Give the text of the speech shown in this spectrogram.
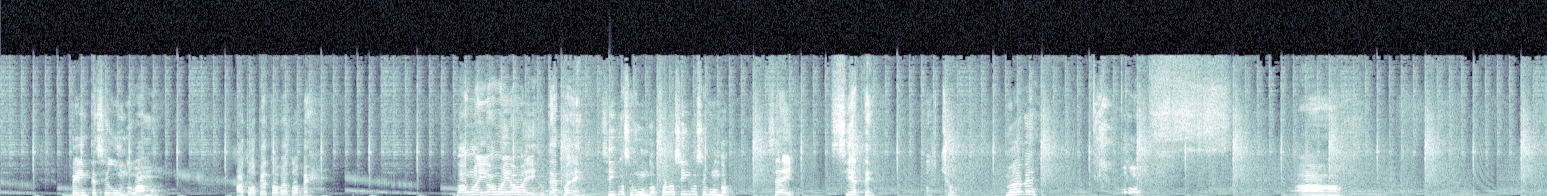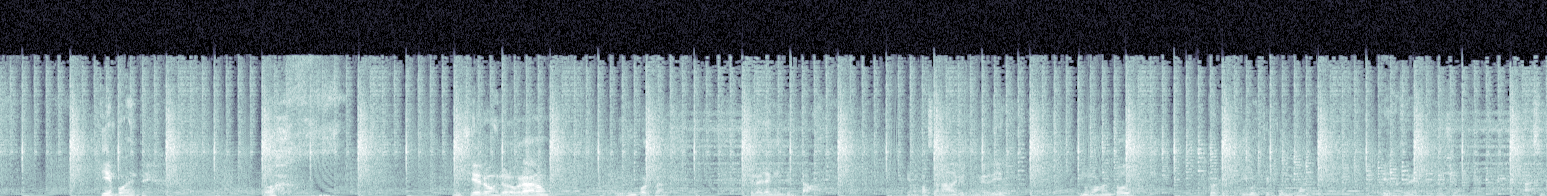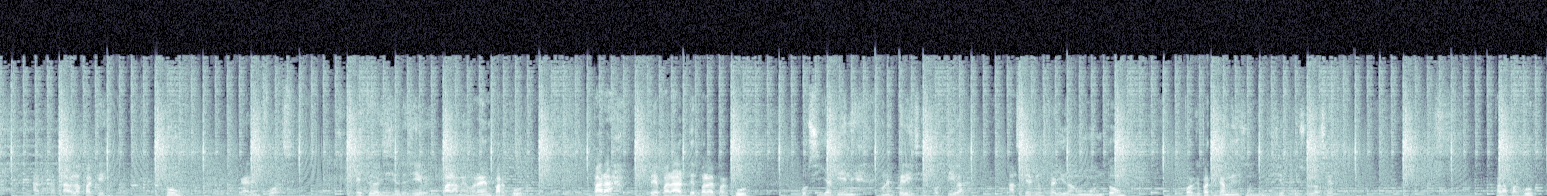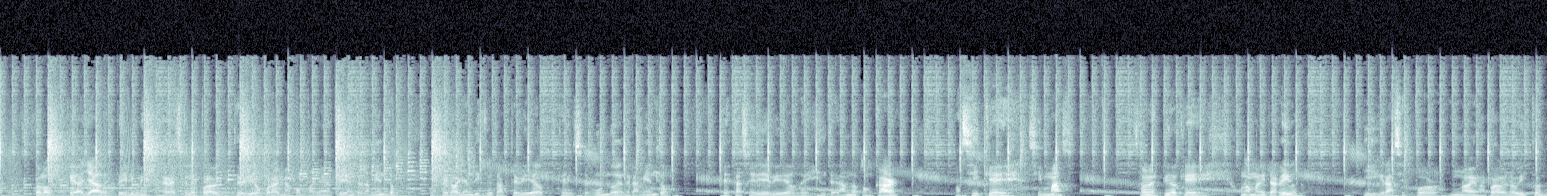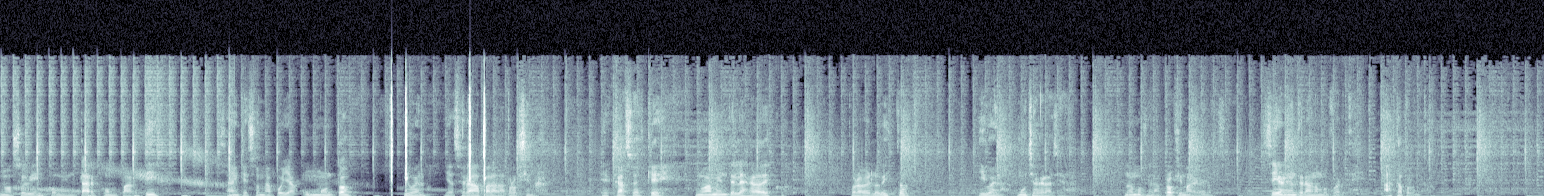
20 segundos, vamos. A tope, a tope, a tope. Vamos ahí, vamos ahí, vamos ahí. Ustedes pueden. 5 segundos, solo 5 segundos. 6, 7, 8, 9. Ah. Tiempo, gente. Oh. Lo hicieron y lo lograron. Y es importante. Que lo hayan intentado. Que no pasa nada, que el primer día no bajan todos. Pero el objetivo es que cumplan. Que hacer ejercicio así. A rajatabla para que ¡pum! ganen fuerza. Estos ejercicios te sirven para mejorar en parkour. Para prepararte para el parkour. O si ya tienes una experiencia deportiva, hacerlos te ayudan un montón. Porque prácticamente son ejercicios que suelo hacer para. Solo queda ya despedirme, agradecerles por haber visto este video, por haberme acompañado en este entrenamiento. Espero hayan disfrutado este video, este es el segundo de entrenamiento de esta serie de videos de Entrenando con Car. Así que, sin más, solo les pido que una manita arriba y gracias por una vez más por haberlo visto. No se olviden comentar, compartir. Saben que eso me apoya un montón. Y bueno, ya será para la próxima. El caso es que nuevamente les agradezco por haberlo visto. Y bueno, muchas gracias. Nos vemos en la próxima. Sigan entrenando muy fuerte. Hasta pronto.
